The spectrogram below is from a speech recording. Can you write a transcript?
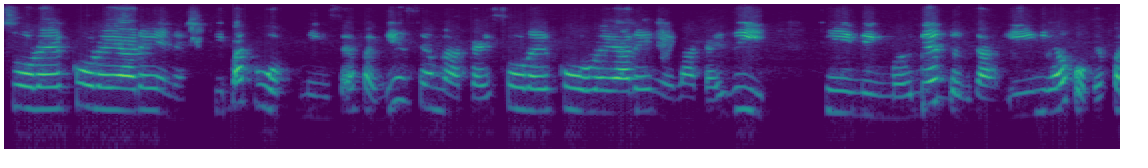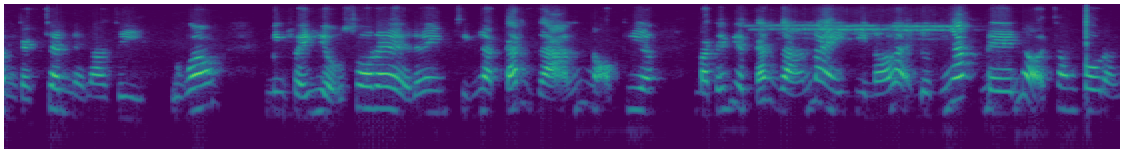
Sore koreade này, thì bắt buộc mình sẽ phải biết xem là cái sore koreade này là cái gì, thì mình mới biết được rằng ý nghĩa của cái phần gạch chân này là gì, đúng không? Mình phải hiểu sore ở đây chính là cắt dán nọ kia. Mà cái việc cắt dán này thì nó lại được nhắc đến ở trong câu đằng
